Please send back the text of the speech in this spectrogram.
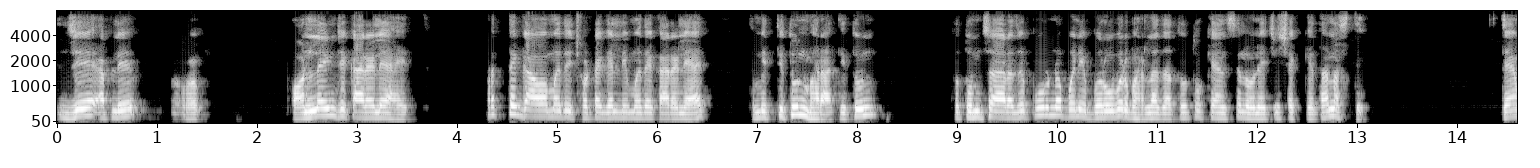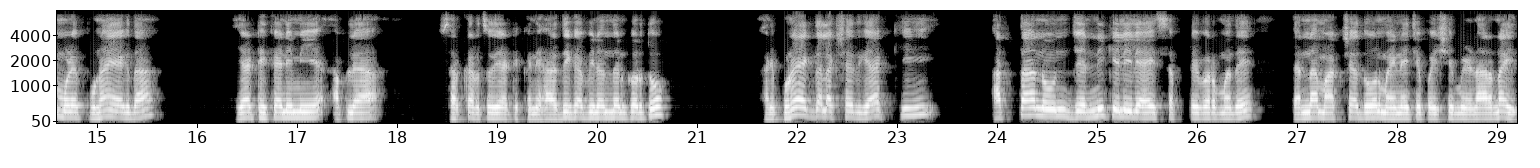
जे आपले ऑनलाईन जे कार्यालय आहेत प्रत्येक गावामध्ये छोट्या गल्लीमध्ये कार्यालय आहेत तुम्ही तिथून भरा. तिथून तो तुमचा अर्ज पूर्णपणे बरोबर भरला जातो. तो कॅन्सल होण्याची शक्यता नसते. त्यामुळे पुन्हा एकदा या ठिकाणी मी आपल्या सरकारचं या ठिकाणी हार्दिक अभिनंदन करतो. आणि पुन्हा एकदा लक्षात घ्या की आत्ता नोंद ज्यांनी केलेली आहे सप्टेंबरमध्ये त्यांना मागच्या दोन महिन्याचे पैसे मिळणार नाहीत.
